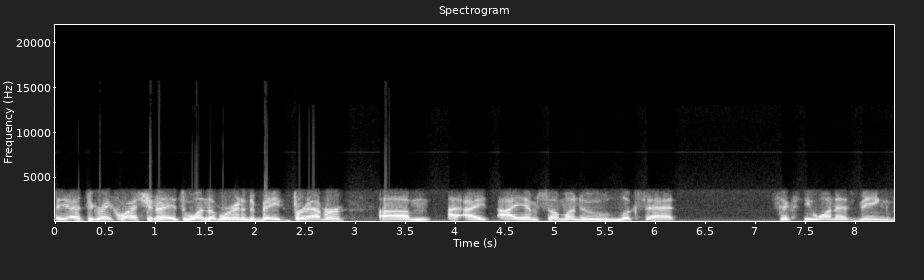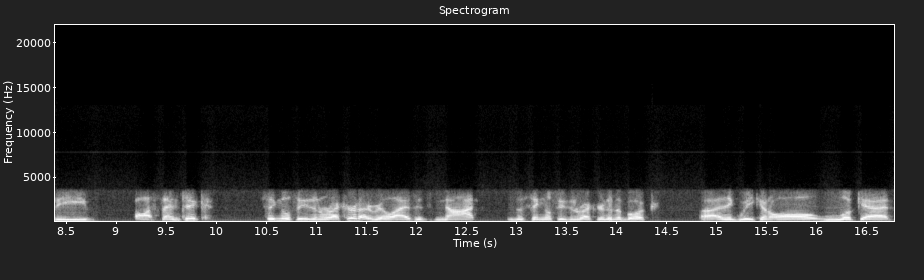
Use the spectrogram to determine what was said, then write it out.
Yeah, it's a great question. It's one that we're going to debate forever. Um, I, I, I am someone who looks at 61 as being the authentic single season record i realize it's not the single season record in the book. Uh, I think we can all look at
